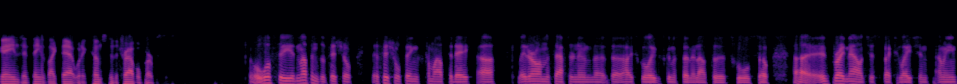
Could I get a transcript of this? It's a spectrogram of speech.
gains and things like that when it comes to the travel purposes. Well, we'll see. Nothing's official. The official things come out today. Uh, later on this afternoon, the, the high school league is going to send it out to the schools. So uh, it, right now, it's just speculation. I mean,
